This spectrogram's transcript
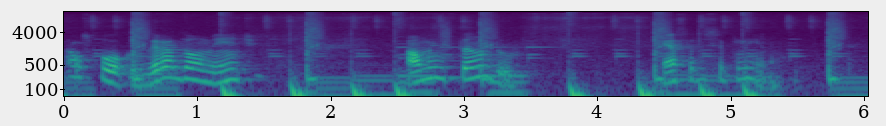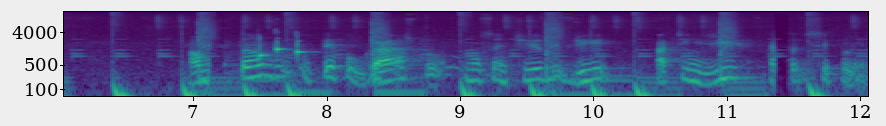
aos poucos, gradualmente, aumentando essa disciplina, aumentando o tempo gasto no sentido de atingir essa disciplina.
